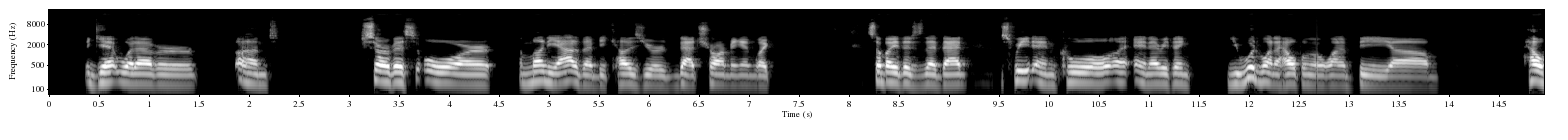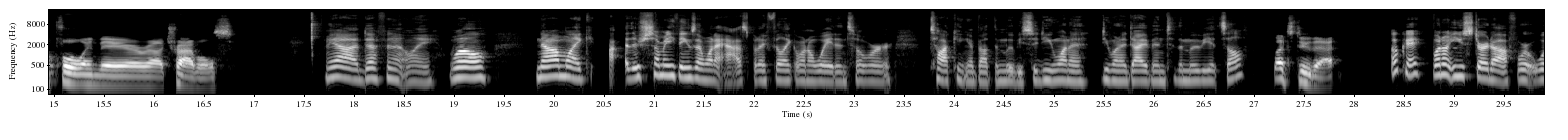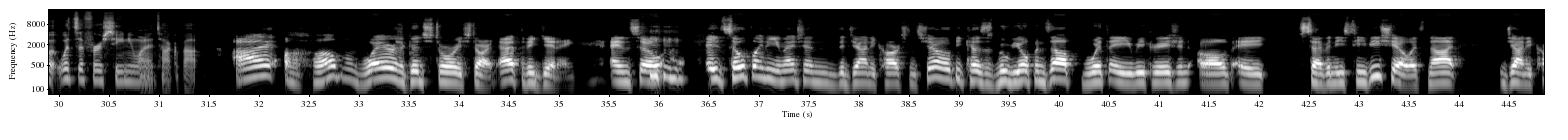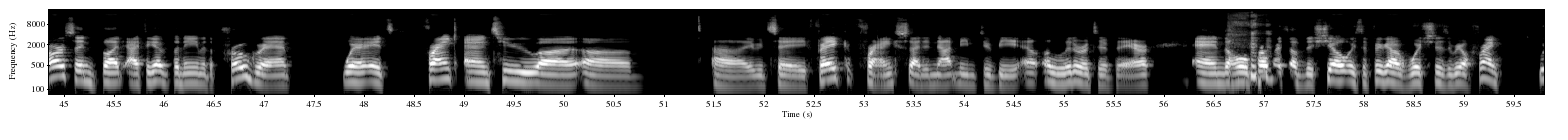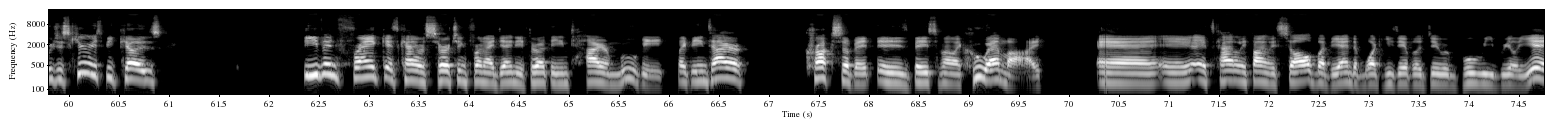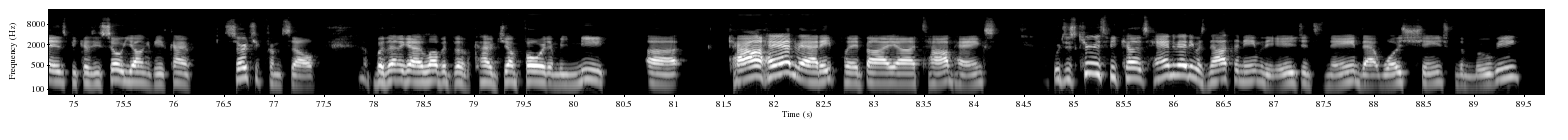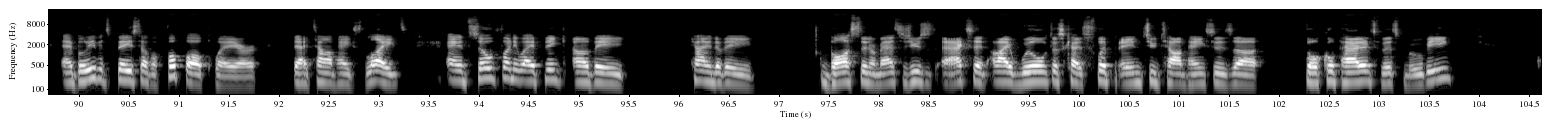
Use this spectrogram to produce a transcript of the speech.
get whatever um, service or money out of them because you're that charming and like somebody that's that that sweet and cool uh, and everything you would want to help them and want to be um, helpful in their uh, travels. Yeah, definitely. Well, now I'm like, there's so many things I want to ask, but I feel like I want to wait until we're talking about the movie. So, do you want to do you want to dive into the movie itself? Let's do that. Okay. Why don't you start off? What, what's the first scene you want to talk about? I well, where's a good story start? At the beginning. And so it's so funny that you mentioned the Johnny Carson show because this movie opens up with a recreation of a 70s TV show. It's not Johnny Carson, but I forget the name of the program where it's Frank and two, uh, uh, uh, I would say fake Franks. I did not mean to be alliterative there. And the whole purpose of the show is to figure out which is the real Frank, which is curious because even Frank is kind of searching for an identity throughout the entire movie. Like the entire crux of it is based on like who am I, and it's kind of finally solved by the end of what he's able to do and who he really is because he's so young and he's kind of searching for himself. But then again, I love it to kind of jump forward and we meet uh, Carl Hanratty, played by uh, Tom Hanks, which is curious because Hanratty was not the name of the agent's name that was changed for the movie. And I believe it's based off a football player that Tom Hanks liked. And it's so funny when I think of a kind of a Boston or Massachusetts accent, I will just kind of slip into Tom Hanks's uh, vocal patterns for this movie.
